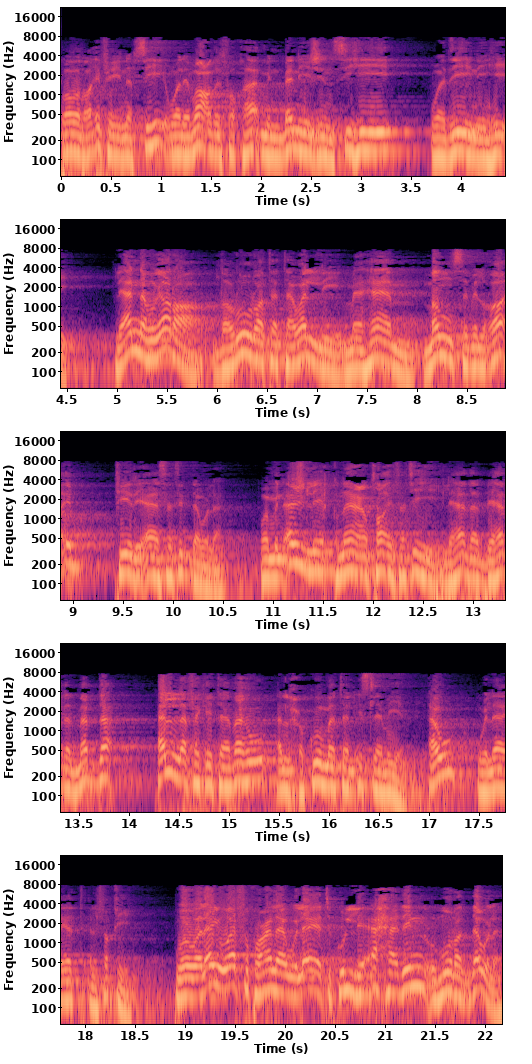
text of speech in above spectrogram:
ووظائفه نفسه ولبعض الفقهاء من بني جنسه ودينه لأنه يرى ضرورة تولي مهام منصب الغائب في رئاسة الدولة. ومن أجل إقناع طائفته لهذا بهذا المبدأ ألف كتابه الحكومة الإسلامية أو ولاية الفقيه. وهو لا يوافق على ولاية كل أحد أمور الدولة.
